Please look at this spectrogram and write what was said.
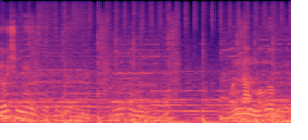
조심해서 그거는 원단 먹어보거든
